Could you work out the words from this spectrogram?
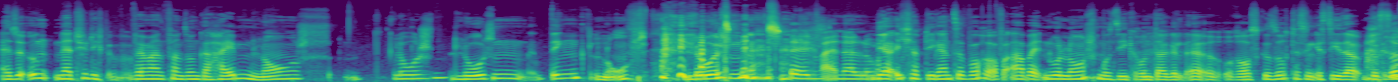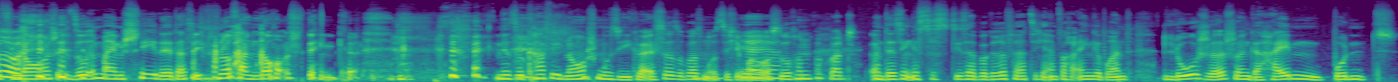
also natürlich, wenn man von so einem geheimen Lounge, Logen. Logen-Ding, Lounge, Logen, Chillen meiner Loge. ja, ich habe die ganze Woche auf Arbeit nur Lounge-Musik runter äh, rausgesucht, deswegen ist dieser Begriff so. Lounge so in meinem Schädel, dass ich nur noch an Lounge denke. Ja, so Kaffee-Lounge-Musik, weißt du, sowas musste ich immer Ja, ja. raussuchen. Oh Gott. Und deswegen ist es, dieser Begriff hat sich einfach eingebrannt. Loge, schon Geheimbund,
